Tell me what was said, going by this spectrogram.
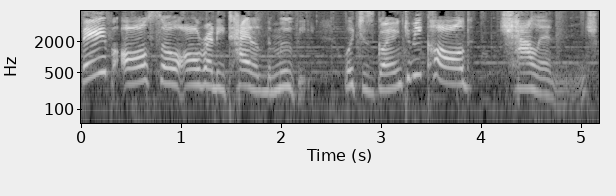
they've also already titled the movie, which is going to be called Challenge.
